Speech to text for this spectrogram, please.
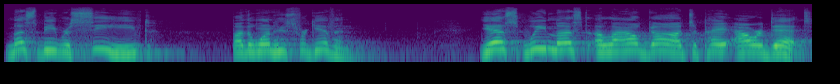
must be received by the one who's forgiven. Yes, we must allow God to pay our debt.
